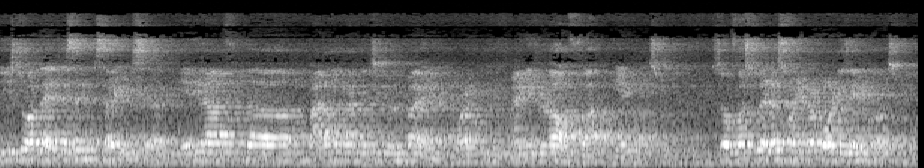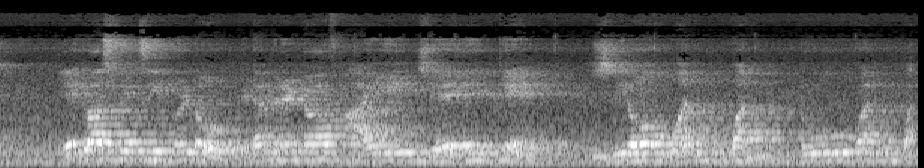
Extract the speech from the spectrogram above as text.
these two are the adjacent sides, uh, area of the parallelogram is given by what magnitude of uh, a cross b. So first let us find out what is a cross b. A cross b is equal to determinant of i, j, k 0, 1, 1, 2, 1, 1.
